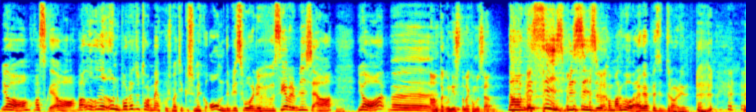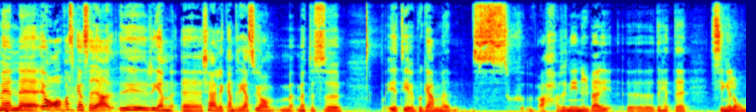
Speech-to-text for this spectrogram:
ja, vad ska, ja, vad un- underbart att du tar människor som jag tycker så mycket om. Det blir svårt, vi får se vad det blir sen. Ja, ja, eh, Antagonisterna kommer sen. ja precis, precis. Och då kommer man höra hur jag plötsligt drar ut på. Men eh, ja, vad ska jag säga? Det är ren eh, kärlek. Andreas och jag möttes eh, i ett tv-program. Ah, René Nyberg, eh, det hette Singalong.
